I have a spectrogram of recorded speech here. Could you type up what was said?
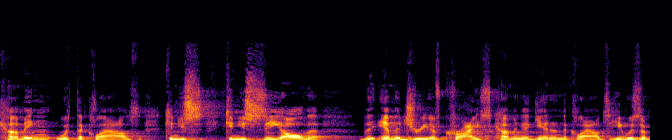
coming with the clouds. Can you, can you see all the, the imagery of Christ coming again in the clouds? He was a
